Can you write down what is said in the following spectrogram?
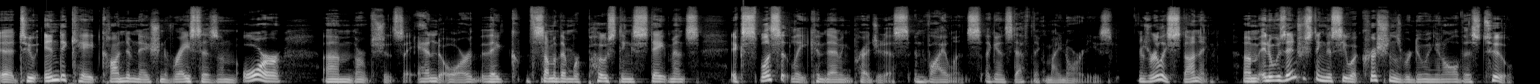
uh, to indicate condemnation of racism, or um, or should say, and or they some of them were posting statements explicitly condemning prejudice and violence against ethnic minorities. It was really stunning, um, and it was interesting to see what Christians were doing in all this too.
